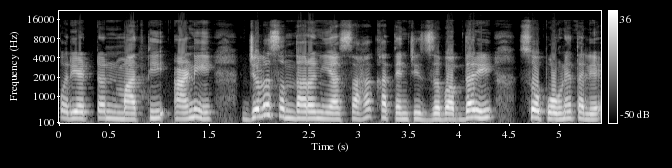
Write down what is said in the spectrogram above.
पर्यटन माती आणि जलसंधारण या सहा खात्यांची जबाबदारी सोपवण्यात आली आहे.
